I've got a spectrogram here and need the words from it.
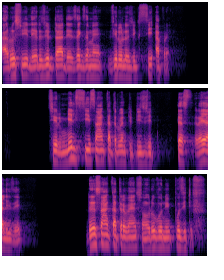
a reçu les résultats des examens virologiques ci-après sur 1698 tests réalisés, 280 sont revenus positifs,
